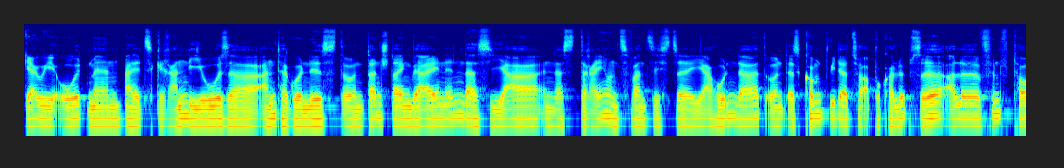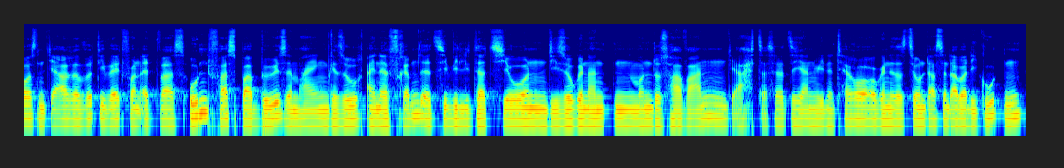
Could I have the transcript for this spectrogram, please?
Gary Oldman als grandioser Antagonist. Und dann steigen wir ein in das Jahr, in das 23. Jahrhundert und es kommt wieder zur Apokalypse. Alle 5000 Jahre wird die Welt von etwas unfassbar Bösem heimgesucht. Eine fremde Zivilisation, die sogenannten Mundus Havan. Ja, das hört sich an wie eine Terrororganisation. Das sind aber die Guten.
